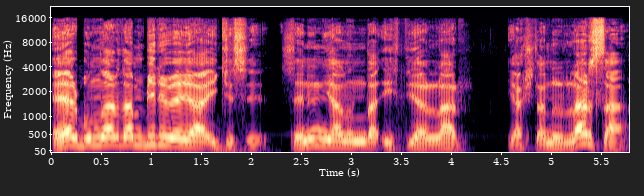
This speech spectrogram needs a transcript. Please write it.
Eğer bunlardan biri veya ikisi senin yanında ihtiyarlar, yaşlanırlarsa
